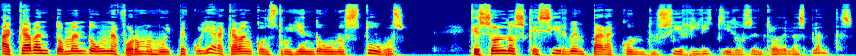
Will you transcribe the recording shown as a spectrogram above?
acaban tomando una forma muy peculiar, acaban construyendo unos tubos que son los que sirven para conducir líquidos dentro de las plantas.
